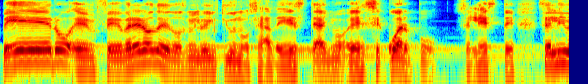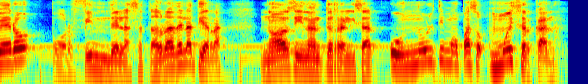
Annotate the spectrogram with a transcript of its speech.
Pero en febrero de 2021, o sea, de este año, ese cuerpo celeste se liberó por fin de las ataduras de la Tierra, no sin antes realizar un último paso muy cercano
